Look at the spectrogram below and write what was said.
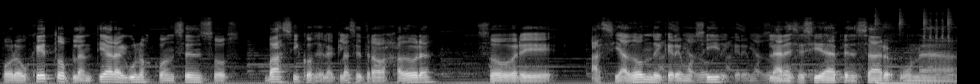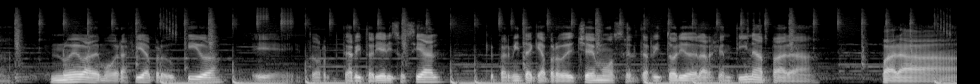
por objeto plantear algunos consensos básicos de la clase trabajadora sobre hacia dónde queremos ir, la necesidad de pensar una nueva demografía productiva, eh, territorial y social, que permita que aprovechemos el territorio de la Argentina para, para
